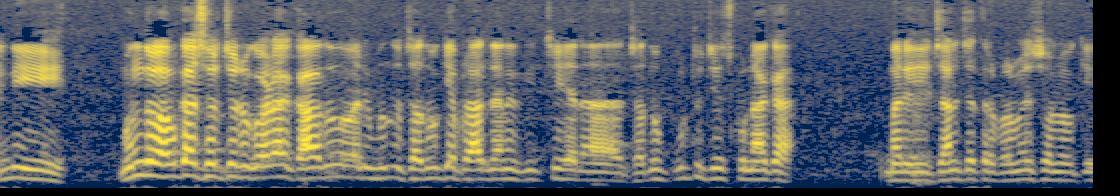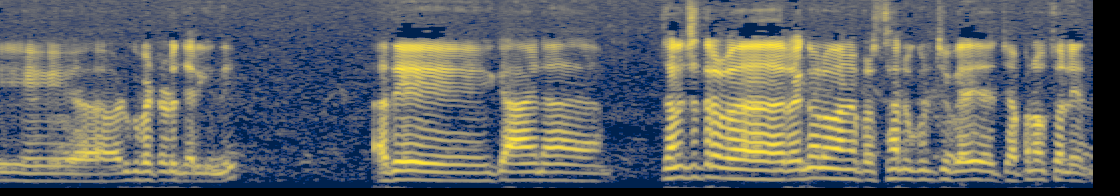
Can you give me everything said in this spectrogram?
ఎన్ని ముందు అవకాశం వచ్చిన కూడా కాదు అని ముందు చదువుకే ప్రాధాన్యత ఇచ్చి ఆయన చదువు పూర్తి చేసుకున్నాక మరి చలనచిత్ర ప్రవేశంలోకి అడుగుపెట్టడం అడుగు పెట్టడం జరిగింది. అదే ఇక ఆయన చలనచిత్ర రంగంలో ఆయన ప్రస్థానం గురించి వేరే చెప్పనవసరం లేదు.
